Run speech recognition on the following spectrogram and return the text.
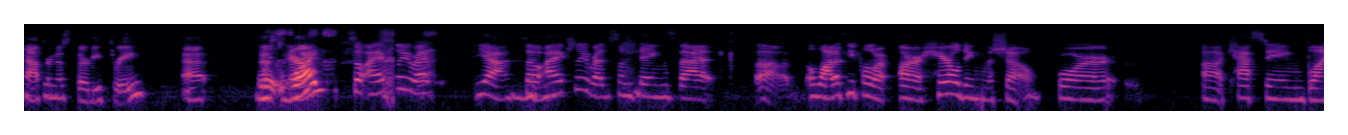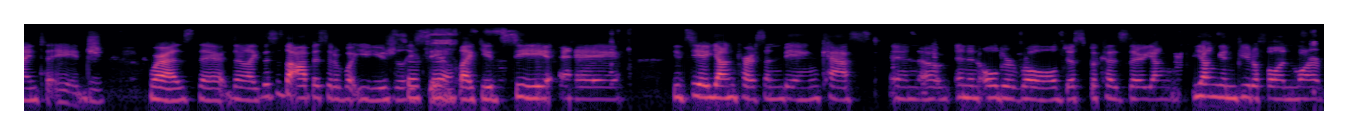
Catherine is 33 at this Wait, era. what? So I actually read, yeah. So Mhm. I actually read some things that uh, a lot of people are, are heralding the show for uh, casting blind to age, whereas they're they're like this is the opposite of what you usually So see. true. Like you'd see a you'd see a young person being cast in a, in an older role just because they're young young and beautiful and more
